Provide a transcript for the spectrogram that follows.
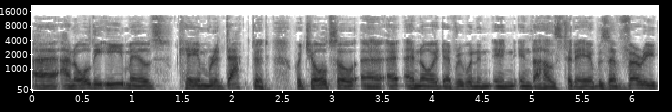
uh, and all the emails came redacted, which also uh, annoyed everyone in, in, in, the House today. It was a very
